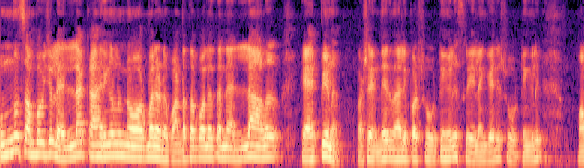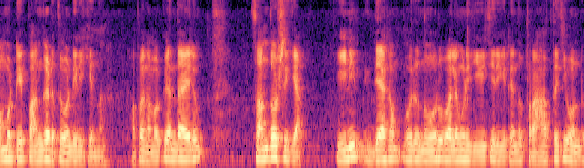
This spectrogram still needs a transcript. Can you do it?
ഒന്നും സംഭവിച്ചില്ല. എല്ലാ കാര്യങ്ങളും നോർമലാണ്. പണ്ടത്തെ പോലെ തന്നെ എല്ലാ ആൾ ഹാപ്പിയാണ്. പക്ഷേ എന്നിരുന്നാലും ഇപ്പോൾ ഷൂട്ടിങ്ങിൽ ശ്രീലങ്കയിൽ ഷൂട്ടിങ്ങിൽ മമ്മൂട്ടി പങ്കെടുത്തുകൊണ്ടിരിക്കുന്നു. അപ്പോൾ നമുക്ക് എന്തായാലും സന്തോഷിക്കാം. ഇനി ഇദ്ദേഹം ഒരു നൂറ് കൊല്ലം കൂടി ജീവിച്ചിരിക്കട്ടെ എന്ന് പ്രാർത്ഥിച്ചുകൊണ്ട്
